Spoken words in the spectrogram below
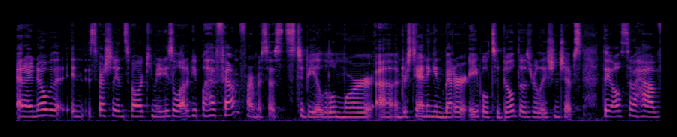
And I know that, in, especially in smaller communities, a lot of people have found pharmacists to be a little more uh, understanding and better able to build those relationships. They also have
